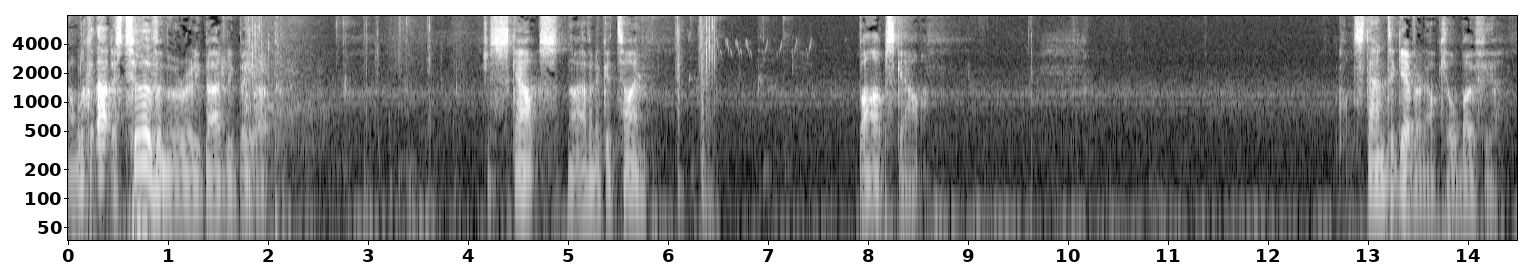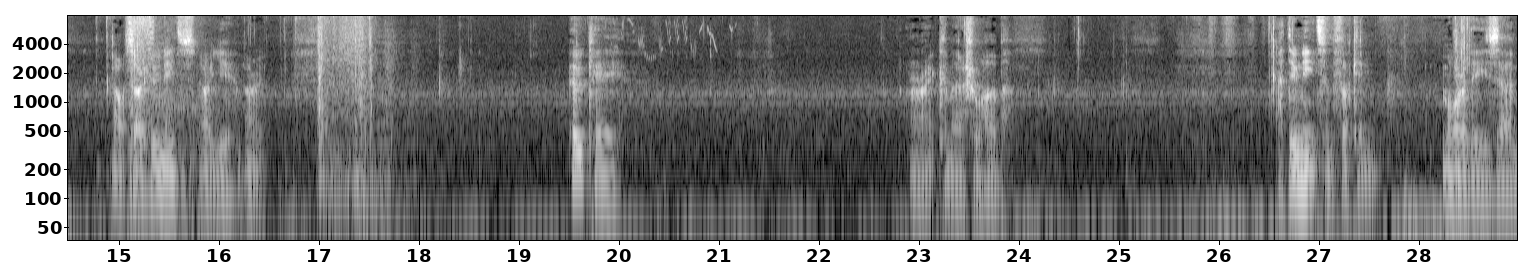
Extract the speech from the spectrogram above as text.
Oh, look at that. There's two of them who are really badly beat up. Just scouts not having a good time. Barb scout. Stand together and I'll kill both of you. Oh, sorry. Who needs... Oh, you. Alright. Okay. Alright, commercial hub. I do need some fucking more of these um,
